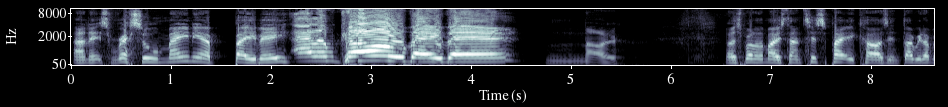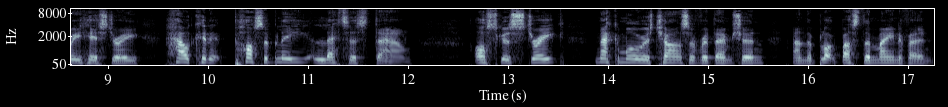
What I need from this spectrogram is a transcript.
and it's wrestlemania baby Adam Cole, baby! No. It's one of the most anticipated cars in WWE history. How could it possibly let us down? Asuka's streak, Nakamura's chance of redemption, and the blockbuster main event.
